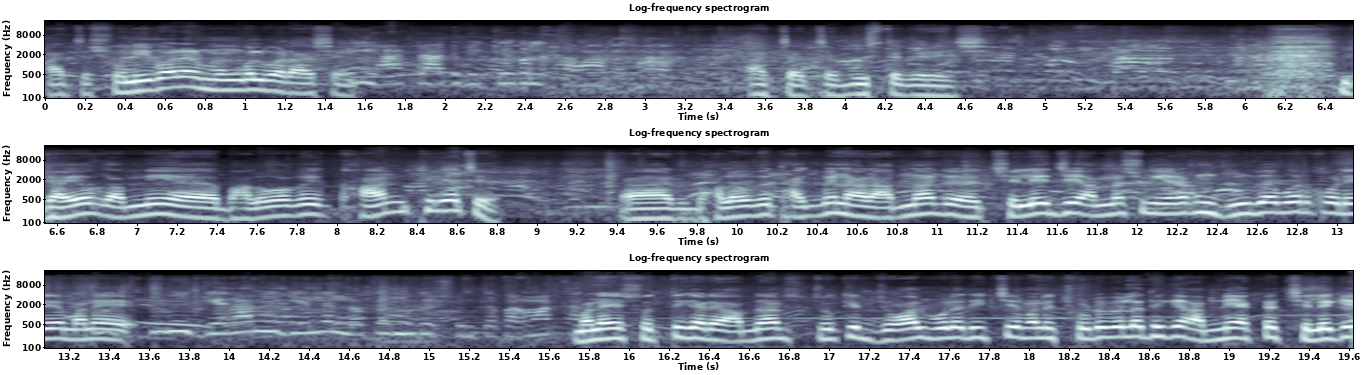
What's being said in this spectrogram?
আচ্ছা শনিবার আর মঙ্গলবার আসেন। আচ্ছা আচ্ছা বুঝতে পেরেছি। যাই হোক আপনি ভালোভাবে খান ঠিক আছে? আর ভালোভাবে থাকবেন। আর আপনার ছেলে যে আপনার সঙ্গে এরকম দুর্ব্যবহার করে মানে মানে সত্যিকারে আপনার চোখের জল বলে দিচ্ছে মানে ছোটোবেলা থেকে আপনি একটা ছেলেকে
